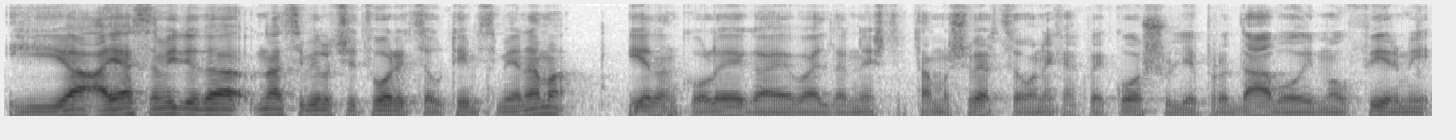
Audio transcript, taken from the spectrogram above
i ja, a ja sam vidio da nas je bilo četvorica u tim smjenama. Jedan kolega je valjda nešto tamo švercao nekakve košulje, prodavao ima u firmi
